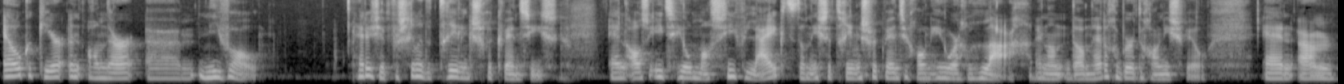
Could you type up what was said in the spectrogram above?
elke keer een ander um, niveau. Dus je hebt verschillende trillingsfrequenties. En als iets heel massief lijkt, dan is de trillingsfrequentie gewoon heel erg laag. En dan, dan, gebeurt er gewoon niet zoveel. En um,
